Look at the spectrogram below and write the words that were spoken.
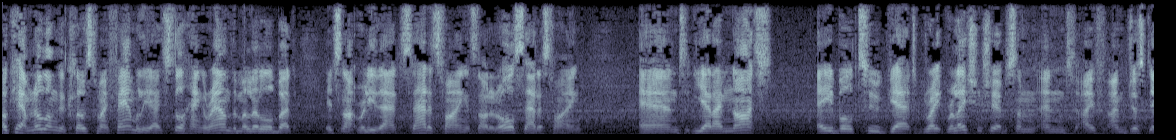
okay, I'm no longer close to my family. I still hang around them a little, but it's not really that satisfying. It's not at all satisfying. And yet I'm not able to get great relationships, and, and i am just, uh,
